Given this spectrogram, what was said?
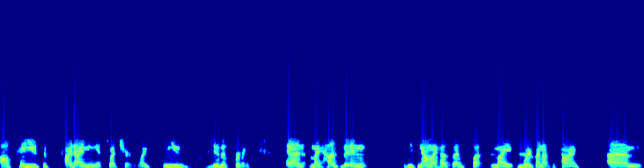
I'll pay you to tie dye me a sweatshirt. Like, can you do this for me? And my husband, he's now my husband, but my boyfriend at the time, um,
